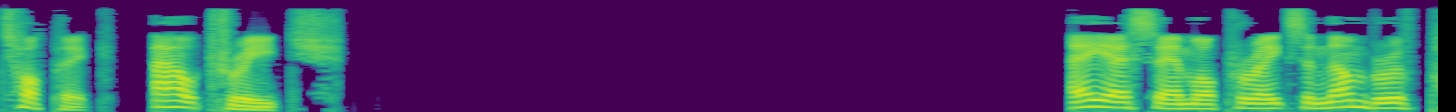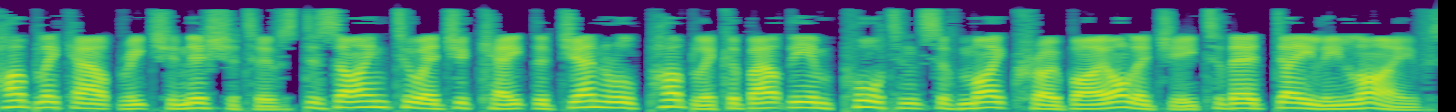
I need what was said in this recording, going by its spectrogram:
Topic: Outreach ASM operates a number of public outreach initiatives designed to educate the general public about the importance of microbiology to their daily lives.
